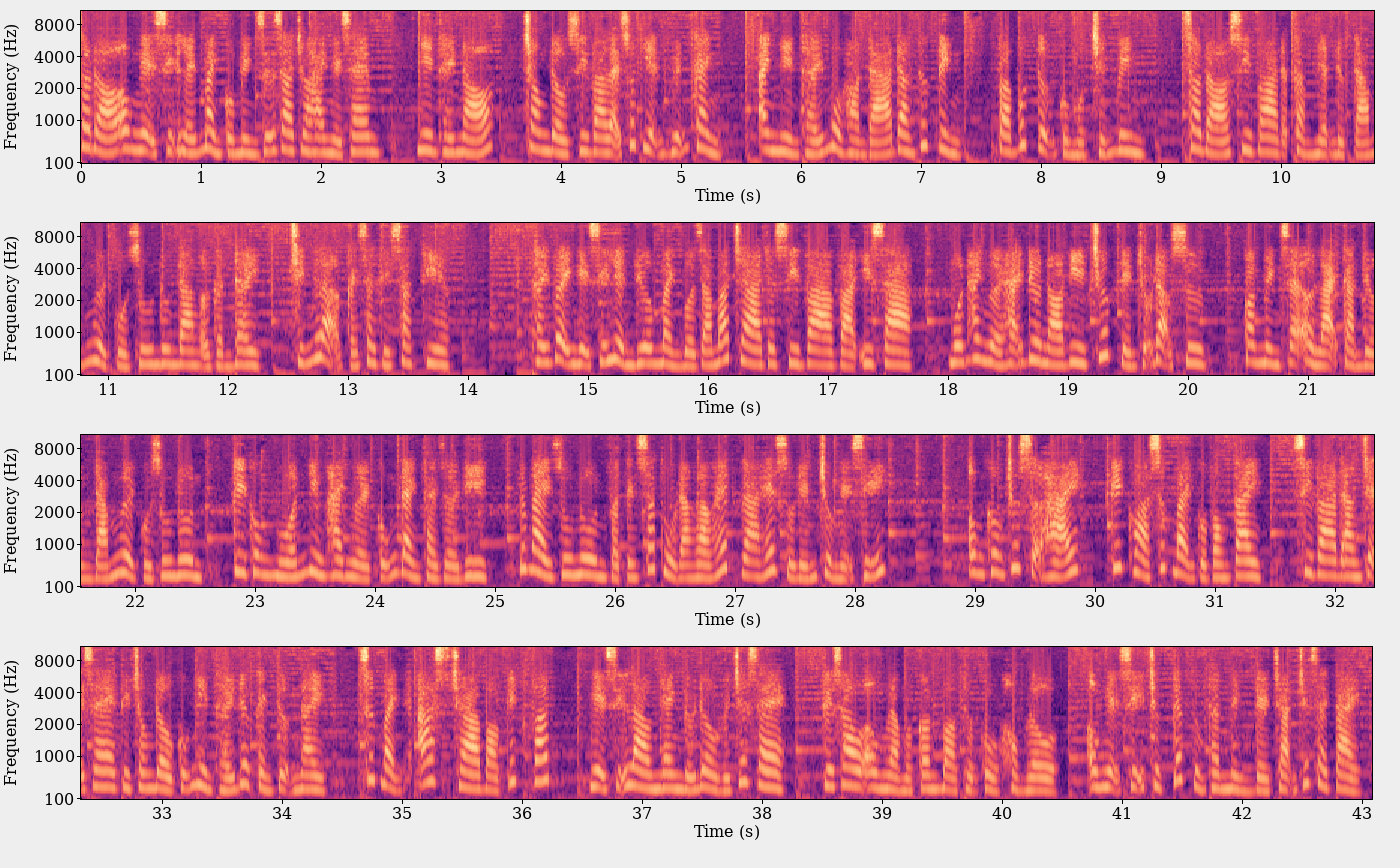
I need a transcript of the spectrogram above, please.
Sau đó ông nghệ sĩ lấy mảnh của mình giữ ra cho hai người xem. Nhìn thấy nó, trong đầu Siva lại xuất hiện huyễn cảnh. Anh nhìn thấy một hòn đá đang thức tỉnh và bức tượng của một chiến binh. Sau đó Siva đã cảm nhận được đám người của Junun đang ở gần đây, chính là cái xe phía xa kia. Thấy vậy nghệ sĩ liền đưa mảnh bờ ra matcha cho Siva và Isa, muốn hai người hãy đưa nó đi trước đến chỗ đạo sư, còn mình sẽ ở lại cản đường đám người của Junun. Tuy không muốn nhưng hai người cũng đành phải rời đi. Lúc này Junun và tên sát thủ đang lao hết ga hết số đến chủ nghệ sĩ. Ông không chút sợ hãi, kích hoạt sức mạnh của vòng tay. Siva đang chạy xe thì trong đầu cũng nhìn thấy được cảnh tượng này. Sức mạnh Astra bò kích phát, nghệ sĩ lao nhanh đối đầu với chiếc xe. Phía sau ông là một con bò thượng cổ khổng lồ. Ông nghệ sĩ trực tiếp dùng thân mình để chặn chiếc xe tải.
